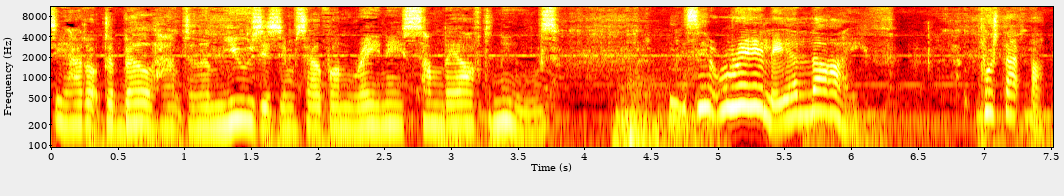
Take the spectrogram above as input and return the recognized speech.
See how Dr. Bellhampton amuses himself on rainy Sunday afternoons. Is it really alive? Push that button.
